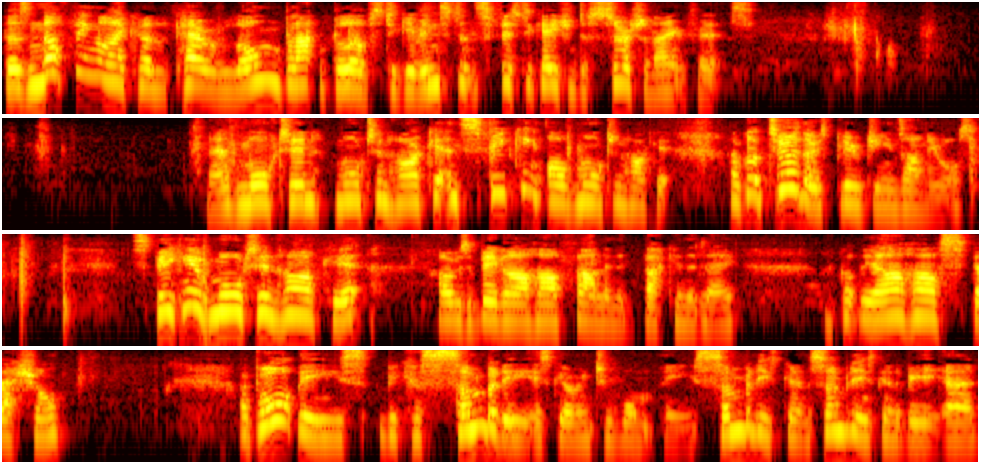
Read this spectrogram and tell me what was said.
There's nothing like a pair of long black gloves to give instant sophistication to certain outfits. There's Morton, Morten Harket. And speaking of Morten Harket, I've got two of those blue jeans annuals. Speaking of Morten Harket, I was a big Aha fan in the, back in the day. I've got the Aha Special. I bought these because somebody is going to want these. Somebody's going. Somebody's going to be an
